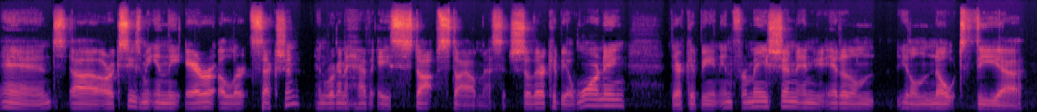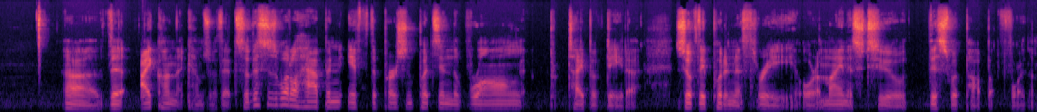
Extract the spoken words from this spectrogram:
and uh, or excuse me in the error alert section and we're going to have a stop style message so there could be a warning there could be an information and it'll it'll note the uh, uh, the icon that comes with it. So this is what will happen if the person puts in the wrong type of data. So if they put in a 3 or a minus 2, this would pop up for them.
